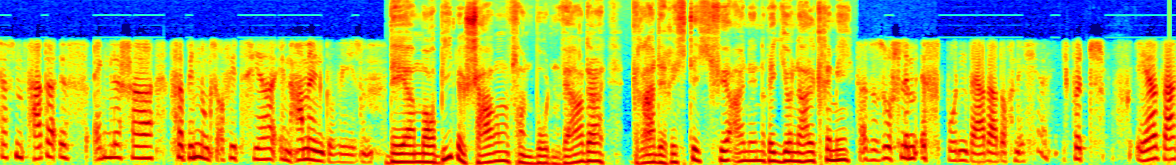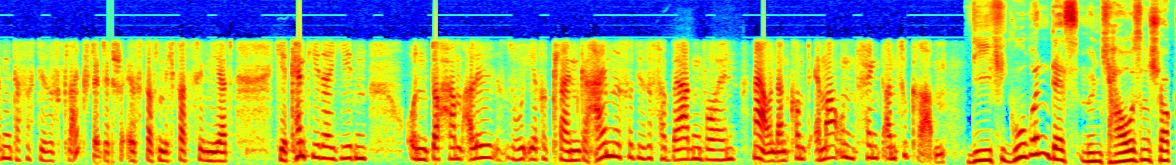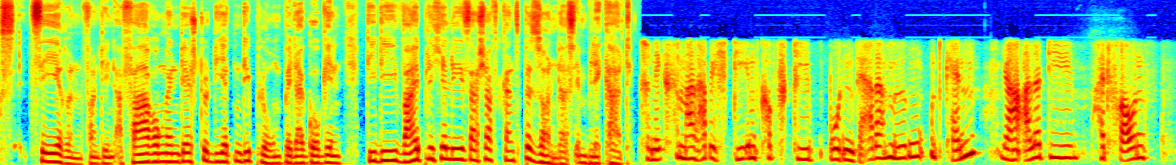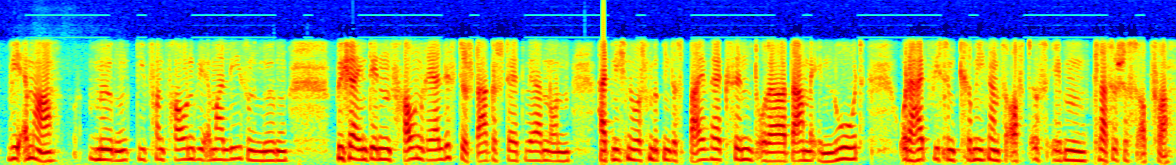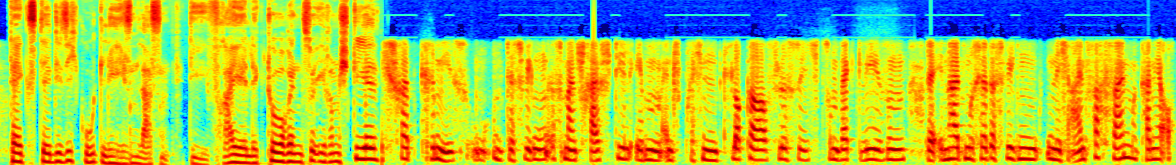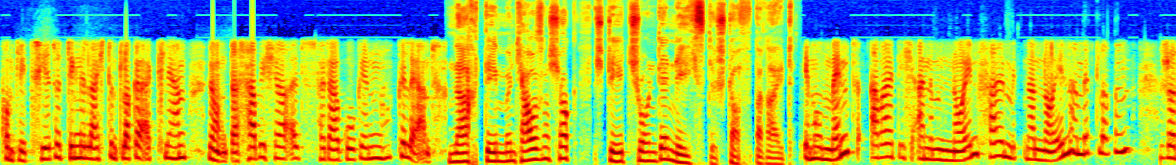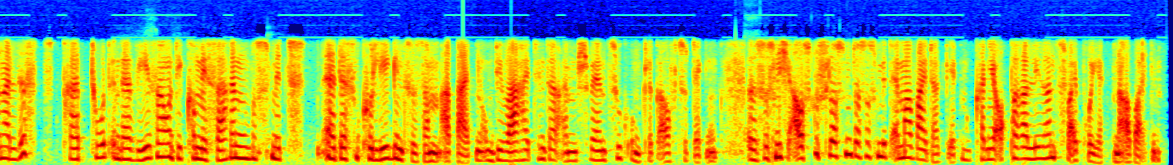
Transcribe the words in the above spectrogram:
Dessen Vater ist englischer Verbindungsoffizier in Hameln gewesen. Der morbide Charme von Bodenwerder, gerade richtig für einen Regionalkrimi? Also so schlimm ist Bodenwerder doch nicht. Ich würde eher sagen, dass es dieses Kleinstädtische ist, das mich fasziniert. Hier kennt jeder jeden und doch haben alle so ihre kleinen Geheimnisse, die sie verbergen wollen. Naja, und dann kommt Emma und fängt an zu graben. Die Figuren des Münchhausen-Schocks zehren von den Erfahrungen der studierten Diplompädagogin, die die weibliche Leserschaft ganz besonders im Blick hat. Zunächst einmal habe ich die im Kopf, die Bodenwerder mögen und kennen. Ja, alle, die halt Frauen wie Emma mögen, die von Frauen wie Emma lesen mögen. Bücher, in denen Frauen realistisch dargestellt werden und halt nicht nur schmückendes Beiwerk sind oder Dame in Not oder halt, wie es im Krimi ganz oft ist, eben klassisches Opfer. Texte, die sich gut lesen lassen. Die freie Lektorin zu ihrem Stil. Ich schreibe Krimis und deswegen ist mein Schreibstil eben entsprechend locker, flüssig zum Weglesen. Der Inhalt muss ja deswegen nicht einfach sein. Man kann ja auch komplizierte Dinge leicht und locker erklären. Ja, und das habe ich ja als Pädagogin gelernt. Nach dem Münchhausen-Schock steht schon der nächste Stoff bereit. Im Moment arbeite ich an einem neuen Fall mit einer neuen Ermittlerin. Journalist treibt Tod in der Weser und die Kommissarin muss mit dessen Kollegin zusammenarbeiten, um die Wahrheit hinter einem schweren Zugunglück aufzudecken. Es ist nicht ausgeschlossen, dass es mit Emma weitergeht. Man kann ja auch parallel an zwei Projekten arbeiten.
